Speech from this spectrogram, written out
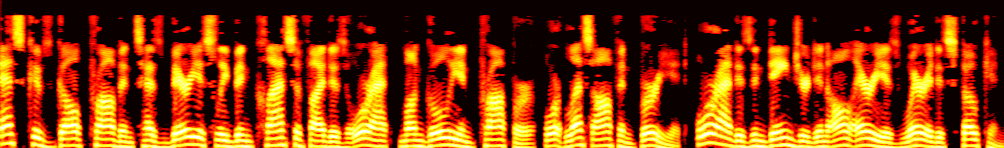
Eskavsgal province has variously been classified as Oirat, Mongolian proper, or, less often, Buryat. Oirat is endangered in all areas where it is spoken.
